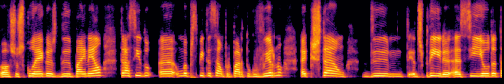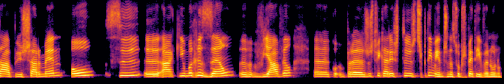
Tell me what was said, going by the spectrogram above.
aos seus colegas de painel. Terá sido uma precipitação por parte do governo a questão de, de despedir a CEO da TAP e o Charman ou se uh, há aqui uma razão uh, viável uh, para justificar estes despedimentos, na sua perspectiva, Nuno.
